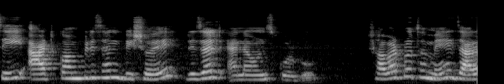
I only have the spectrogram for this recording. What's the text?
সেই আর্ট কম্পিটিশান বিষয়ে রেজাল্ট অ্যানাউন্স করব। সবার প্রথমে যারা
